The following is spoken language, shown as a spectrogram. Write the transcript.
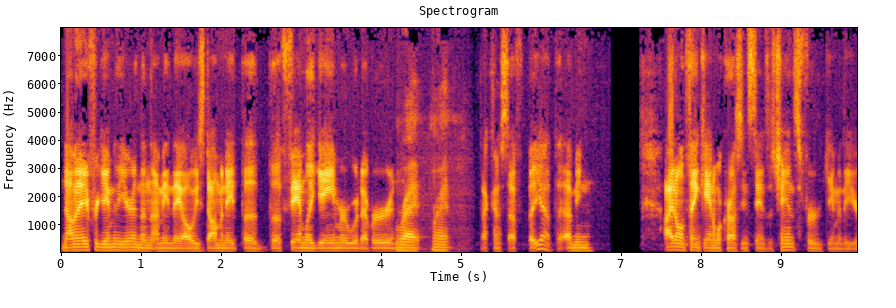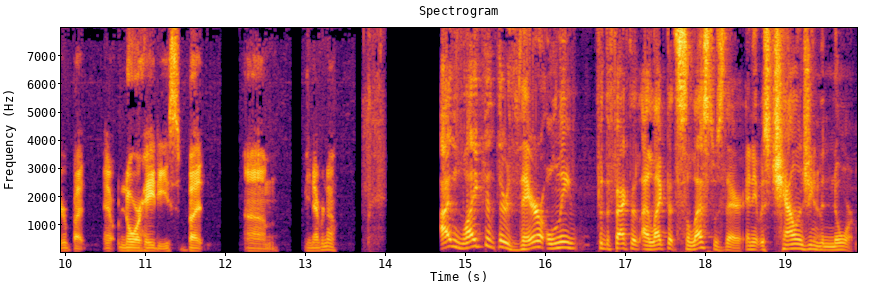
nominated for Game of the Year, and then I mean they always dominate the the family game or whatever, and right, right. that kind of stuff. But yeah, I mean, I don't think Animal Crossing stands a chance for Game of the Year, but nor Hades, but um, you never know. I like that they're there only for the fact that I like that Celeste was there and it was challenging the norm,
